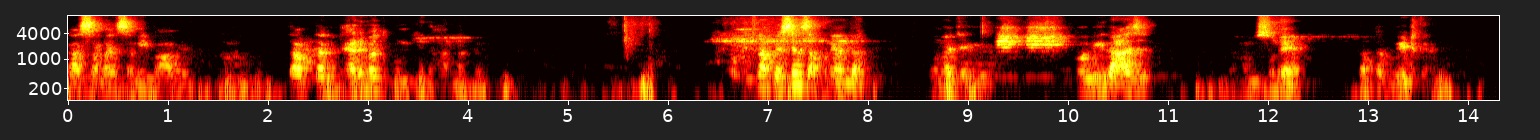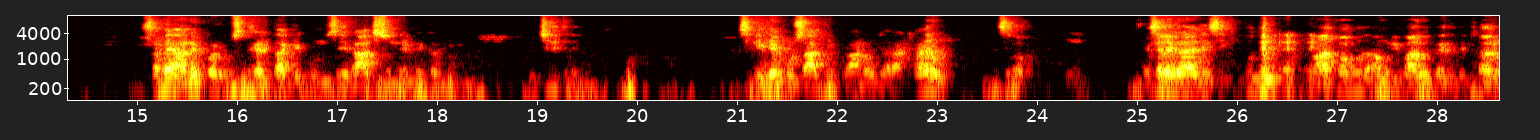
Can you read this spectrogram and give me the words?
का समय समीप आवे, तब तक धैर्यवत गुण की धारणा करें। इतना पेशेंस अपने अंदर होना चाहिए। कोई भी राज हम सुने, तब तक वेट करें। समय आने पर उस धैर्यता के गुण से राज सुनने में कभी विचलित नहीं इसलिए हे पुरुषार्थी प्राणो, जरा ठहरो। ऐसा लग रहा है जैसे कि अंगुली कह रहे ठहरो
